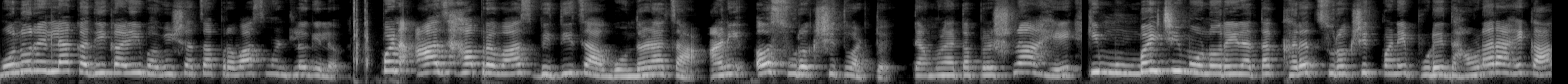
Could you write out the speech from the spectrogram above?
मोनोरेलला कधी काळी भविष्याचा प्रवास म्हटलं गेलं पण आज हा प्रवास भीतीचा गोंधळाचा आणि असुरक्षित वाटतोय. त्यामुळे आता प्रश्न आहे की मुंबईची मोनोरेल आता खरंच सुरक्षितपणे पुढे धावणार आहे का?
